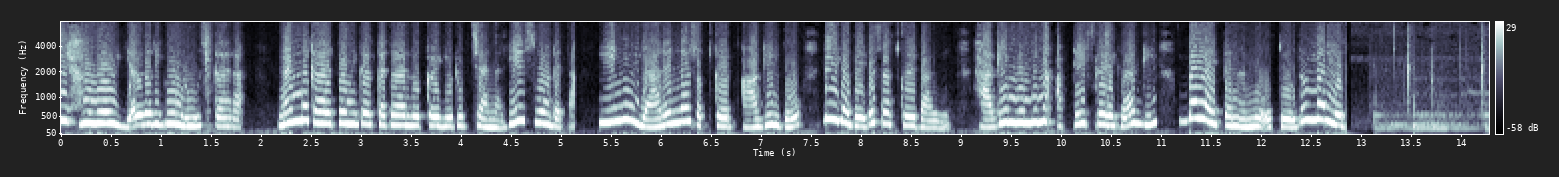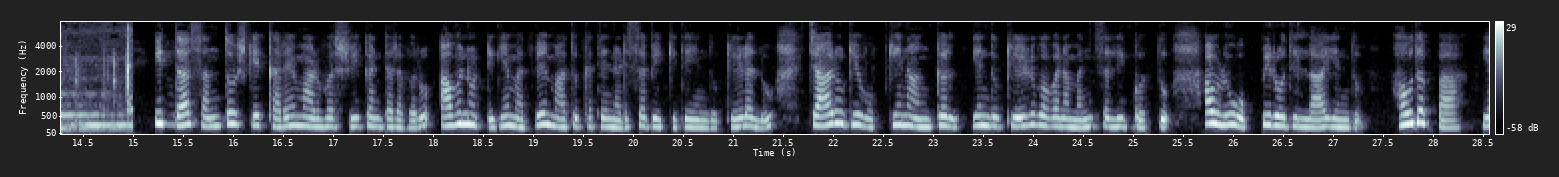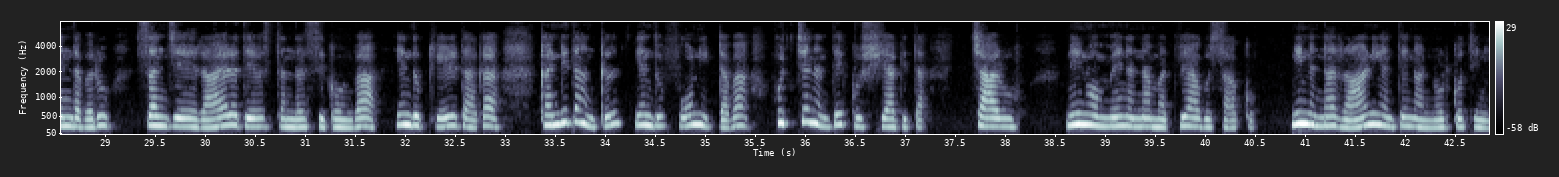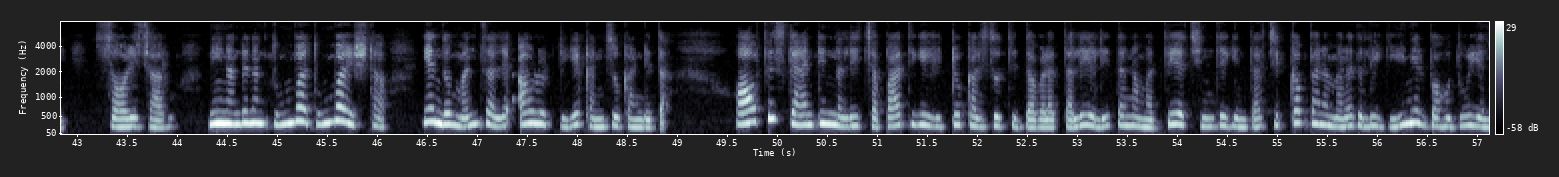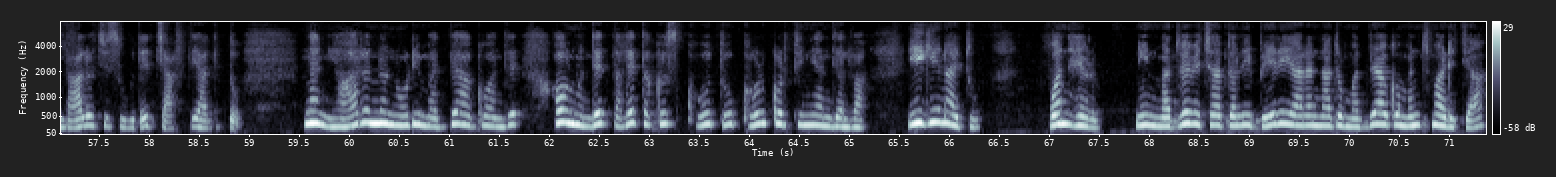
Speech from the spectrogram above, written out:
Hi, hello, ಎಲ್ಲರಿಗೂ ನಮಸ್ಕಾರ. ನನ್ನ ಕಾಲ್ಪನಿಕ ಕಥಾಲೋಕ ಯೂಟ್ಯೂಬ್ ಚಾನಲ್ಗೆ ಸ್ವಾಗತ. ಇನ್ನು ಯಾರೆಲ್ಲ ಸಬ್ಸ್ಕ್ರೈಬ್ ಆಗಿಲ್ವೋ, ಬೇಗ ಬೇಗ ಸಬ್ಸ್ಕ್ರೈಬ್ ಆಗಿ ಹಾಗೆ ಮುಂದಿನ ಅಪ್ಡೇಟ್ಸ್ ಗಳಿಗಾಗಿ ಬೆಲ್ ಐಕನ್ ಅನ್ನು ಒತ್ತುವುದು ಮರೆಯದು. ಇತ್ತ ಸಂತೋಷ್ಗೆ ಕರೆ ಮಾಡುವ ಶ್ರೀಕಂಠರವರು ಅವನೊಟ್ಟಿಗೆ ಮದುವೆ ಮಾತುಕತೆ ನಡೆಸಬೇಕಿದೆ ಎಂದು ಕೇಳಲು ಚಾರುಗೆ ಒಪ್ಪಿನ ಅಂಕಲ್ ಎಂದು ಕೇಳುವವನ ಮನಸ್ಸಲ್ಲಿ ಗೊತ್ತು. ಅವಳು ಒಪ್ಪಿರೋದಿಲ್ಲ ಎಂದು. ಹೌದಪ್ಪ ಎಂದವರು, ಸಂಜೆ ರಾಯರ ದೇವಸ್ಥಾನದಲ್ಲಿ ಸಿಗೋಣ್ವಾ ಎಂದು ಕೇಳಿದಾಗ, ಖಂಡಿತ ಅಂಕಲ್ ಎಂದು ಫೋನ್ ಇಟ್ಟವ ಹುಚ್ಚನಂತೆ ಖುಷಿಯಾಗಿದ್ದ. ಚಾರು, ನೀನು ಒಮ್ಮೆ ನನ್ನ ಮದುವೆ ಆಗು ಸಾಕು. ನಿನ್ನನ್ನು ರಾಣಿಯಂತೆ ನಾನು ನೋಡ್ಕೋತೀನಿ. ಸಾರಿ ಚಾರು, ನೀನಂದರೆ ನಂಗೆ ತುಂಬ ತುಂಬ ಇಷ್ಟ ಎಂದು ಮನಸ್ಸಲ್ಲೇ ಅವಳೊಟ್ಟಿಗೆ ಕನಸು ಕಂಡಿದ್ದ. ಆಫೀಸ್ ಕ್ಯಾಂಟೀನ್ನಲ್ಲಿ ಚಪಾತಿಗೆ ಹಿಟ್ಟು ಕಲಿಸುತ್ತಿದ್ದವಳ ತಲೆಯಲ್ಲಿ ತನ್ನ ಮದುವೆಯ ಚಿಂತೆಗಿಂತ ಚಿಕ್ಕಪ್ಪನ ಮನದಲ್ಲಿ ಏನಿರಬಹುದು ಎಂದು ಆಲೋಚಿಸುವುದೇ ಜಾಸ್ತಿಯಾಗಿತ್ತು ನಾನು ಯಾರನ್ನು ನೋಡಿ ಮದುವೆ ಆಗು ಅಂದರೆ ಅವ್ರ ಮುಂದೆ ತಲೆ ತಗ್ಗಿಸ್ ಕೂತು ಕೊಡು ಕೊಡ್ತೀನಿ ಅಂದ್ಯಲ್ವಾ? ಈಗೇನಾಯಿತು? ಒಂದು ಹೇಳು, ನೀನು ಮದುವೆ ವಿಚಾರದಲ್ಲಿ ಬೇರೆ ಯಾರನ್ನಾದರೂ ಮದುವೆ ಆಗೋ ಮನ್ಸು ಮಾಡಿದ್ಯಾ?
